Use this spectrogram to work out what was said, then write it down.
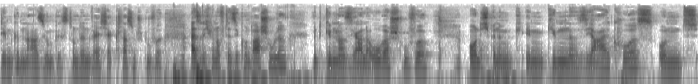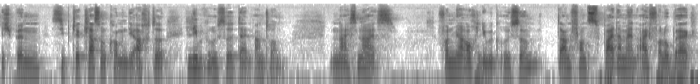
dem Gymnasium bist und in welcher Klassenstufe. Also ich bin auf der Sekundarschule mit gymnasialer Oberstufe und ich bin im, im Gymnasialkurs und ich bin siebte Klasse und komme in die achte. Liebe Grüße, dein Anton. Nice, nice. Von mir auch liebe Grüße. Dann von Spider-Man I Follow Back.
